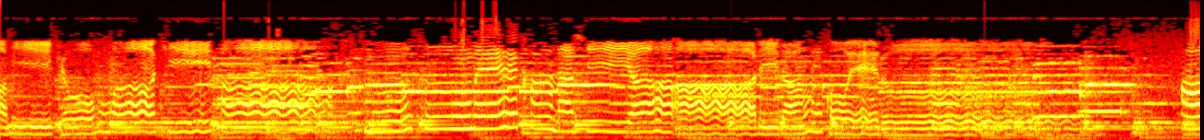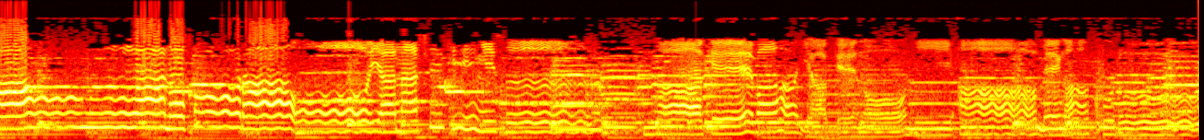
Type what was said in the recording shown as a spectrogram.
南今日は来た。娘悲しやりらん超える。仰ぐあの空をやなしきにす。泣けば焼けのに雨が降る。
